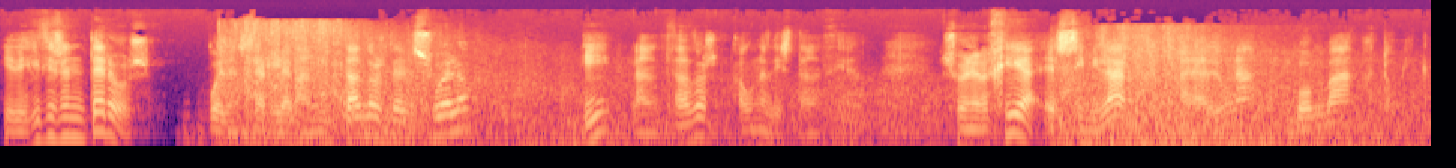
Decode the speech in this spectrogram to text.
y edificios enteros pueden ser levantados del suelo y lanzados a una distancia. Su energía es similar a la de una bomba atómica.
